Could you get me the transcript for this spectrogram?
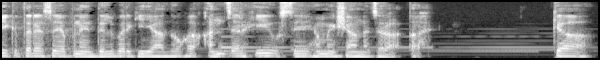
एक तरह से अपने दिलबर की यादों का खंजर ही उसे हमेशा नज़र आता है। क्या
